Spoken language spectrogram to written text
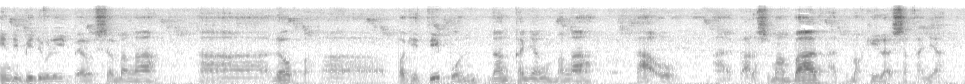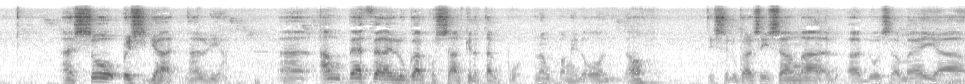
individually pero sa mga ah, ano, pa- ah, pagtitipon ng kanyang mga tao ah, para sumamba at makila sa kanya. And so, praise God. Hallelujah. Ah, ang Bethel ay lugar kung saan kinatagpo ng Panginoon. No? Sa lugar sa isang ah, ah, doon sa may uh,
